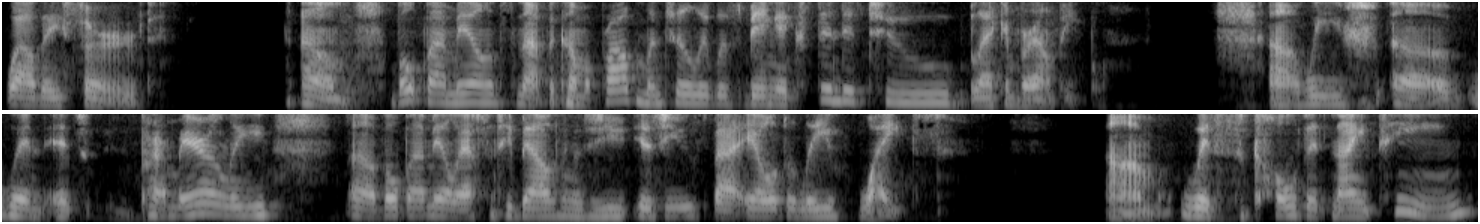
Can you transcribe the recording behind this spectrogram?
while they served. Um, vote by mail has not become a problem until it was being extended to black and brown people. Uh, we've uh, when it's primarily uh, vote by mail absentee balloting is, is used by elderly whites. Um, with COVID nineteen,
